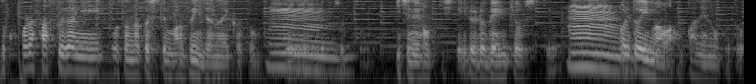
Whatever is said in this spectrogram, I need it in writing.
とこれはさすがに大人としてまずいんじゃないかと思って、うん。ちょっと一年発起していろいろ勉強して、うん、割と今はお金のこと、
